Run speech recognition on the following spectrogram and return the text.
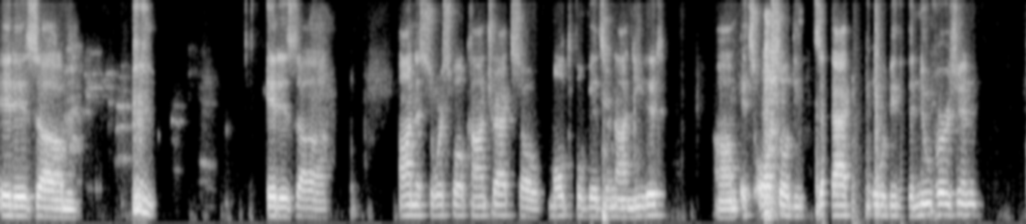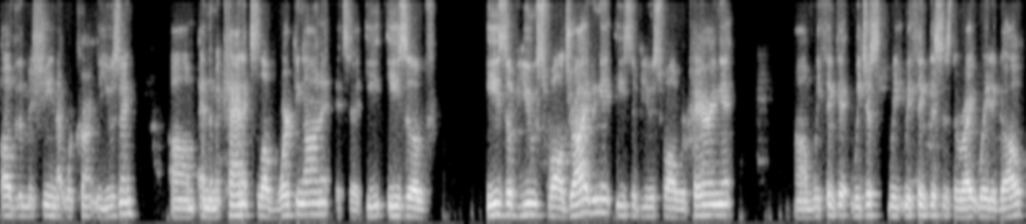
It is um, it is uh, on the Sourcewell contract, so multiple bids are not needed. Um, it's also the exact. It would be the new version of the machine that we're currently using, um, and the mechanics love working on it. It's a e- ease of ease of use while driving it, ease of use while repairing it. Um, we think it, we just, we, we think this is the right way to go.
